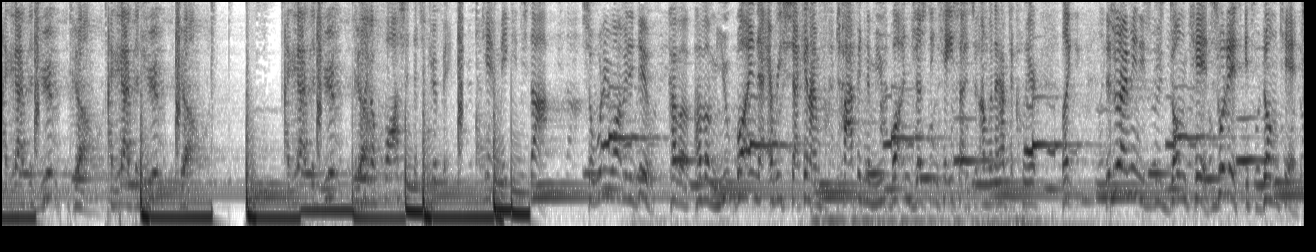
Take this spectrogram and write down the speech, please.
I got the drip go. I got the drip Can't make it stop. So what do you want me to do? Have a have a mute button that every second I'm tapping the mute button just in case I, I'm gonna have to clear. Like this is what I mean. These these dumb kids. This is what it is. It's dumb kids.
